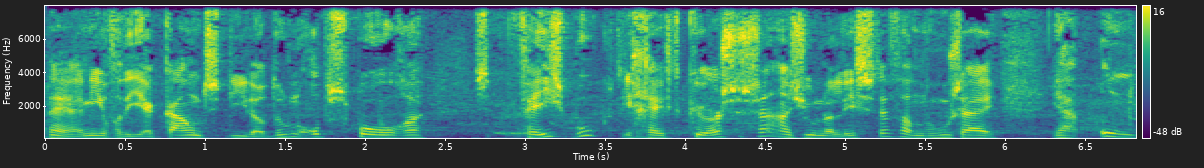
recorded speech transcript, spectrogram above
Nou in ieder geval die accounts die dat doen opsporen Facebook die geeft cursussen aan journalisten van hoe zij ja, om,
